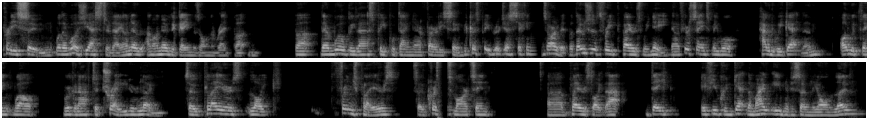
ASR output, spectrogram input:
pretty soon. Well, there was yesterday. I know, and I know the game was on the red button, but there will be less people down there fairly soon because people are just sick and tired of it. But those are the three players we need. Now, if you're saying to me, well, how do we get them? I would think, well, we're going to have to trade or loan. So players like fringe players, so Chris Martin, uh, players like that, they if you can get them out, even if it's only on loan,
